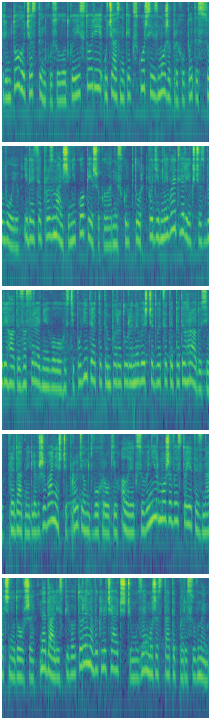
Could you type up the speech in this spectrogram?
Крім того, частинку солодкої історії учасник екскурсії зможе прихопити з собою. Йдеться про зменшені копії шоколадних скульптур. Подібний витвір, якщо зберігати за середньої вологості повітря та температури не вище 25 градусів, придатний для вживання ще протягом двох років. Але як сувенір може вистояти значно довше. Надалі співавтори не виключають, що музей може стати пересувним.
